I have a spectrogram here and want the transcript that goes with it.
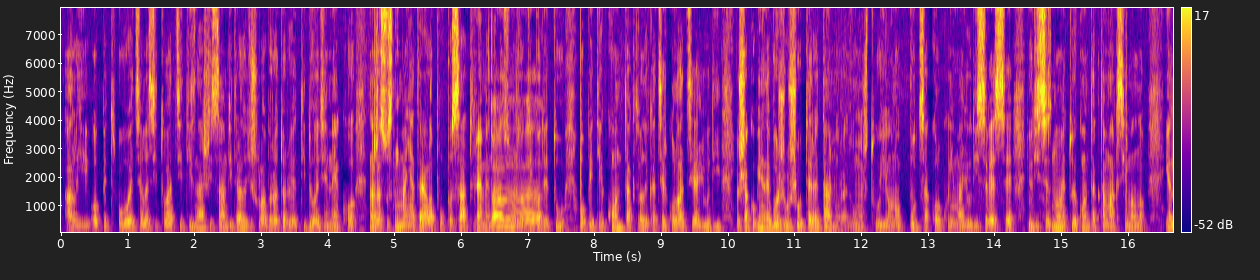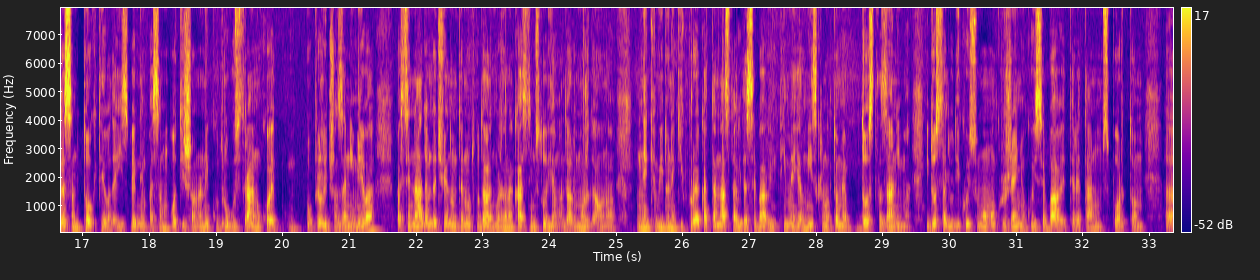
ali opet zbog ove cele situacije ti znaš i sam, ti treba dođeš u laboratoriju da ti dođe neko, znaš da su snimanja trajala po, po sat vremena, Da, da, razumeš da, da, ti da. bude tu, opet je kontakt, velika cirkulacija ljudi, još ako bi ne da Bože ušao u teretanu, razumeš, tu je ono puca koliko ima ljudi, sve se, ljudi se znoje, tu je kontakta maksimalno. I onda sam to hteo da izbegnem, pa sam otišao na neku drugu stranu koja je poprilično zanimljiva, pa se nadam da ću u jednom trenutku, da li možda na kasnim studijama, da li možda ono, nekim vidu nekih projekata, nastavi da se bavim time, jer mi iskreno to me dosta zanima. I dosta ljudi koji su u mom okruženju, koji se bave teretanom, sportom, uh,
